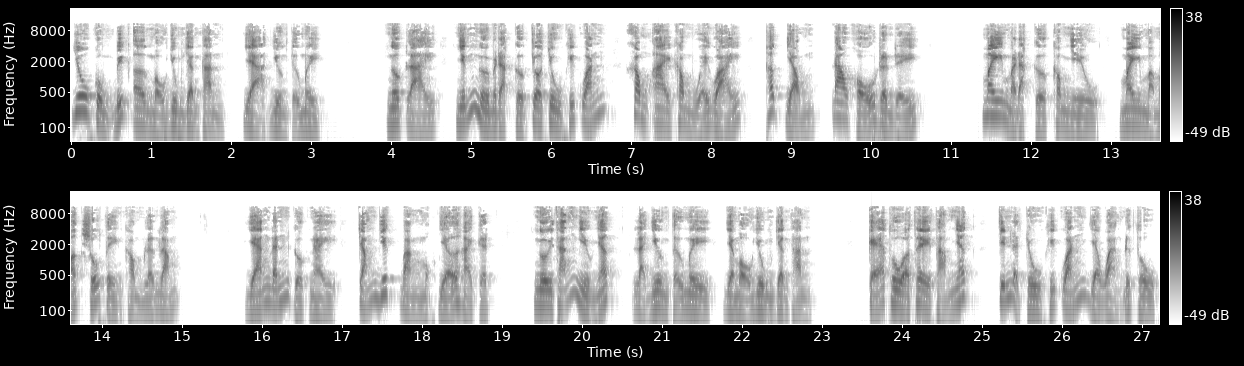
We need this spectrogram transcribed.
vô cùng biết ơn mộ dung dân thanh và Dương Tử My. Ngược lại, những người mà đặt cược cho Chu Khiết Quánh, không ai không quể quải, thất vọng, đau khổ rên rỉ. May mà đặt cược không nhiều, may mà mất số tiền không lớn lắm. Giảng đánh cược này chấm dứt bằng một dở hài kịch. Người thắng nhiều nhất là Dương Tử Mi và Mộ Dung Dân Thành. Kẻ thua thê thảm nhất chính là Chu Khí Quánh và Hoàng Đức Thu.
